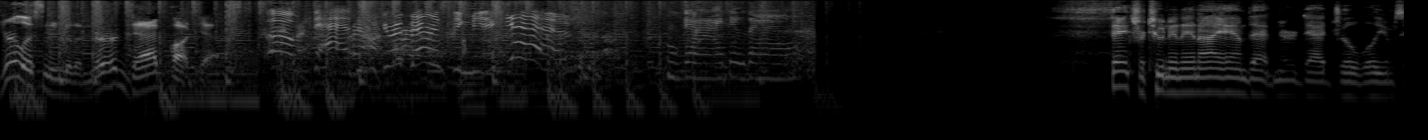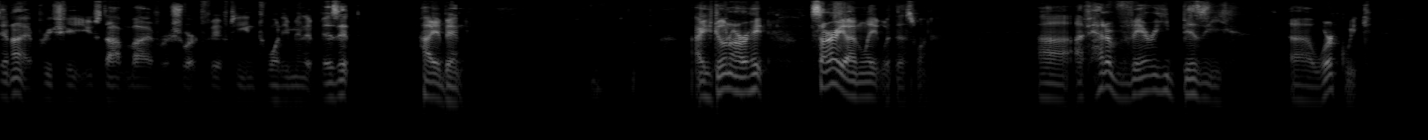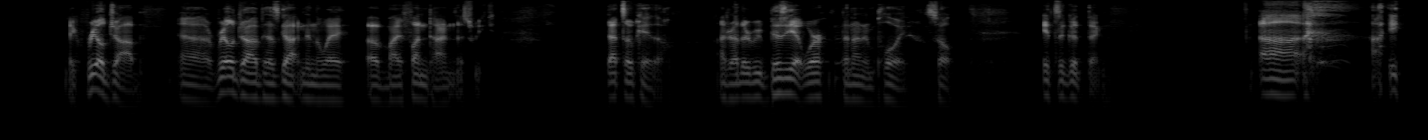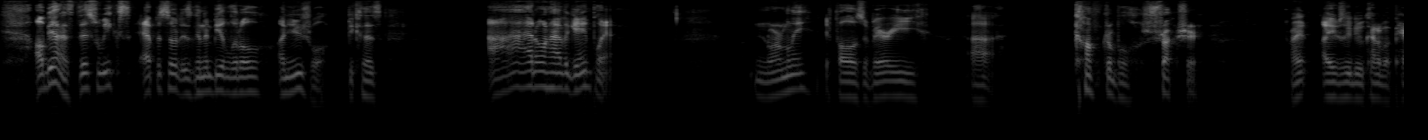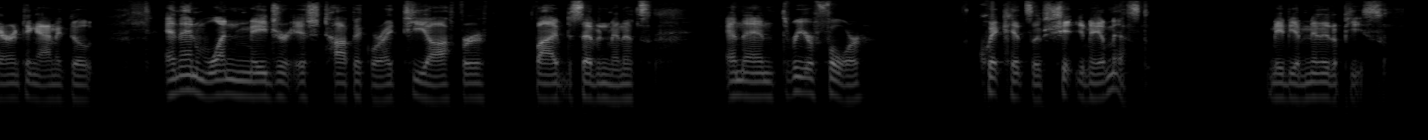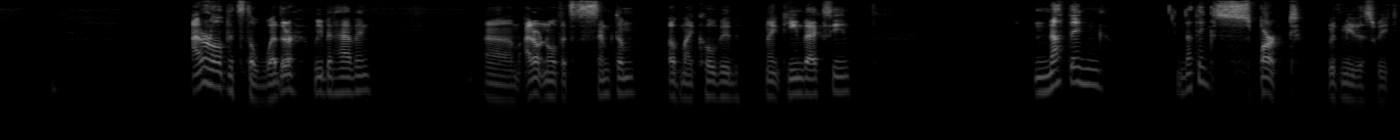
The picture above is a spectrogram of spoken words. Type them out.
You're listening to the Nerd Dad Podcast. Oh, Dad, you're embarrassing me again. Did I do that? Thanks for tuning in. I am that nerd dad, Joe Williamson. I appreciate you stopping by for a short 15, 20 minute visit. How you been? Are you doing all right? Sorry I'm late with this one. Uh, I've had a very busy uh, work week, like real job. Uh, real job has gotten in the way of my fun time this week. That's okay though. I'd rather be busy at work than unemployed, so it's a good thing. Uh, I I'll be honest. This week's episode is going to be a little unusual because I don't have a game plan. Normally, it follows a very uh, comfortable structure, right? I usually do kind of a parenting anecdote and then one major ish topic where I tee off for five to seven minutes, and then three or four quick hits of shit you may have missed. Maybe a minute apiece. I don't know if it's the weather we've been having. Um, I don't know if it's a symptom of my COVID 19 vaccine. Nothing, nothing sparked with me this week.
